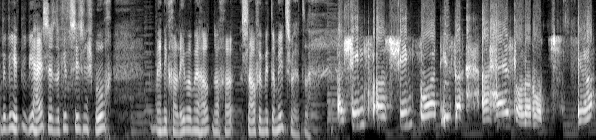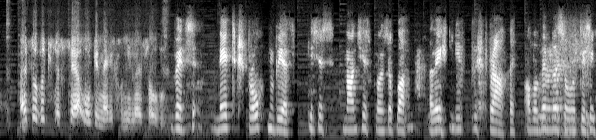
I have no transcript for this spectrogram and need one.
wie, wie heißt es? Da gibt es diesen Spruch, wenn ich keine Leber mehr habe, nachher saufe ich mit der Milz weiter. Schimpfwort ist ein, Häselrotz. Ja? Also wirklich sehr originell, kann ich leider sagen. Wenn es nicht gesprochen wird, ist es manches Mal sogar eine recht liebe Sprache. Aber wenn man so dieses,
